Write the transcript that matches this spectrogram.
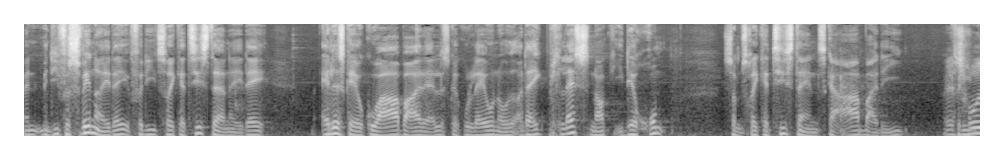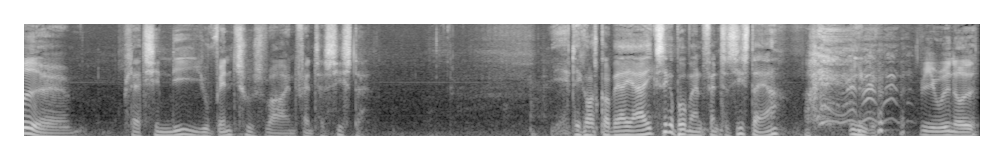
Men, men de forsvinder i dag, fordi trikatisterne i dag, alle skal jo kunne arbejde, alle skal kunne lave noget, og der er ikke plads nok i det rum, som trikatistaen skal arbejde i. Jeg fordi... troede, uh, Platini Juventus var en fantasista. Ja, det kan også godt være. Jeg er ikke sikker på, hvad en fantasista er, egentlig. Vi er ude i noget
